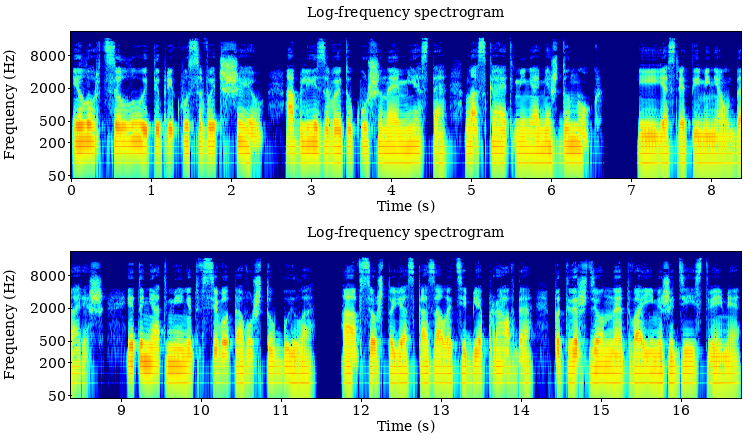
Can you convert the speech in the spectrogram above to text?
И лорд целует и прикусывает шею, облизывает укушенное место, ласкает меня между ног. И если ты меня ударишь, это не отменит всего того, что было. А все, что я сказала тебе, правда, подтвержденная твоими же действиями,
